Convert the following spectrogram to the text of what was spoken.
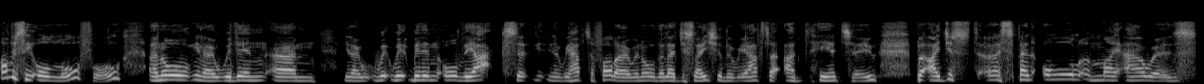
Obviously, all lawful and all you know within um, you know w- w- within all the acts that you know we have to follow and all the legislation that we have to adhere to. But I just I spent all of my hours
